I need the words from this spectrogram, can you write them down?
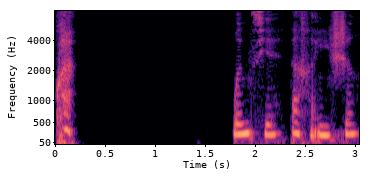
快！文杰大喊一声，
